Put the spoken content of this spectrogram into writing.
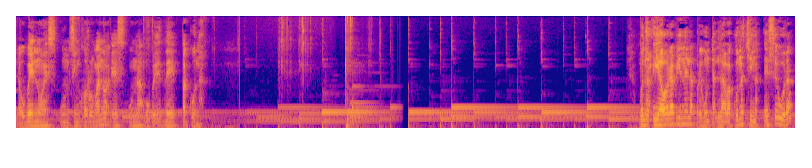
La V no es un 5 romano, es una V de vacuna. Bueno, y ahora viene la pregunta, ¿la vacuna china es segura?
